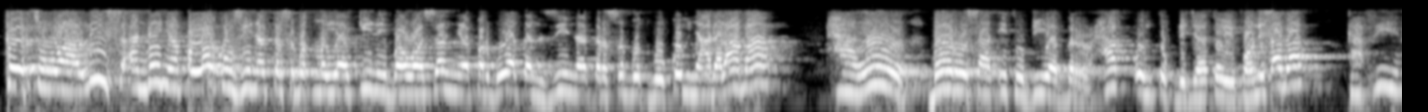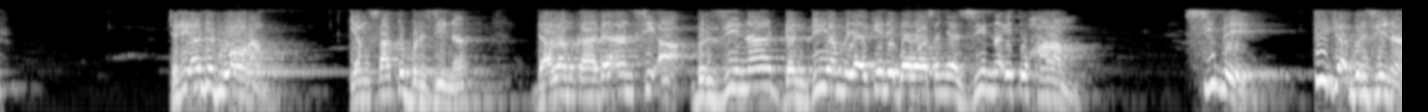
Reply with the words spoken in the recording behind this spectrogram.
Kecuali seandainya pelaku zina tersebut meyakini bahwasannya perbuatan zina tersebut hukumnya adalah apa? halal, baru saat itu dia berhak untuk dijatuhi vonis apa? Kafir. Jadi ada dua orang. Yang satu berzina dalam keadaan si A berzina dan dia meyakini bahwasanya zina itu haram. Si B tidak berzina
